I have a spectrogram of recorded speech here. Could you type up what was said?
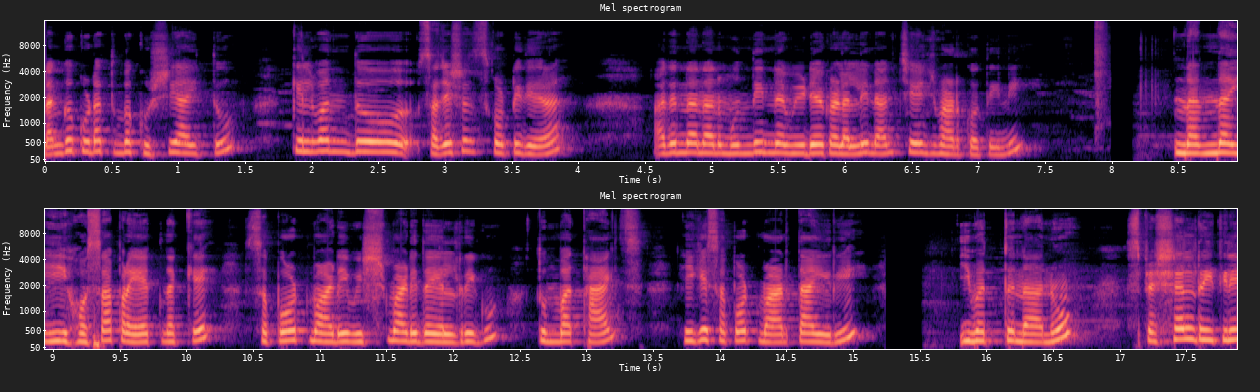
ನನಗೂ ಕೂಡ ತುಂಬ ಖುಷಿ ಆಯಿತು. ಕೆಲವೊಂದು ಸಜೆಷನ್ಸ್ ಕೊಟ್ಟಿದ್ದೀರಾ. ಅದನ್ನು ನಾನು ಮುಂದಿನ ವೀಡಿಯೋಗಳಲ್ಲಿ ನಾನು ಚೇಂಜ್ ಮಾಡ್ಕೋತೀನಿ. ನನ್ನ ಈ ಹೊಸ ಪ್ರಯತ್ನಕ್ಕೆ ಸಪೋರ್ಟ್ ಮಾಡಿ ವಿಶ್ ಮಾಡಿದ ಎಲ್ರಿಗೂ ತುಂಬ ಥ್ಯಾಂಕ್ಸ್ ಹೀಗೆ ಸಪೋರ್ಟ್ ಮಾಡ್ತಾ ಇರಿ. ಇವತ್ತು ನಾನು ಸ್ಪೆಷಲ್ ರೀತಿಲಿ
